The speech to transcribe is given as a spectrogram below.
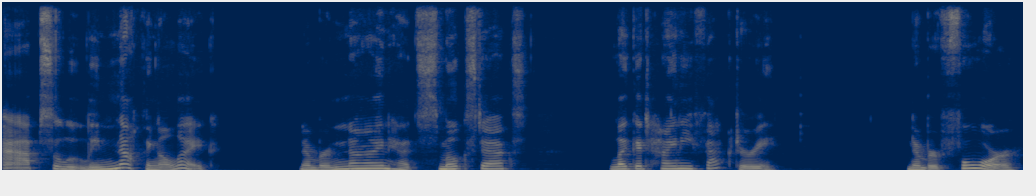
absolutely nothing alike. Number nine had smokestacks like a tiny factory. Number four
